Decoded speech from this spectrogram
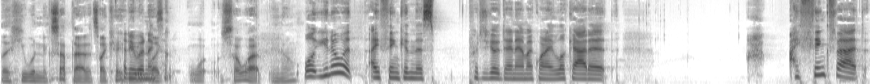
that he wouldn't accept that. It's like, hey, he dude, wouldn't like, wh- so what? You know? Well, you know what I think in this particular dynamic when I look at it, I think that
